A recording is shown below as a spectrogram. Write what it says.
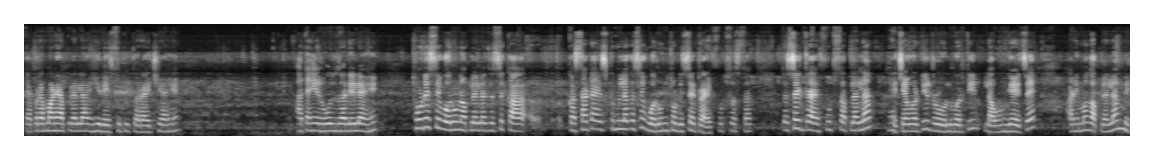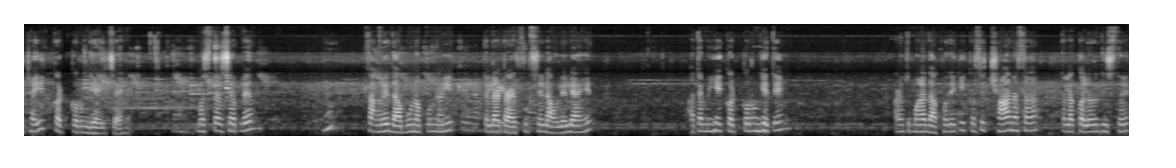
त्याप्रमाणे आपल्याला ही रेसिपी करायची आहे. आता हे रोल झालेले आहे. थोडेसे वरून आपल्याला जसं का कसाटा आईस्क्रीमला कसे वरून थोडेसे ड्रायफ्रूट्स असतात तसे ड्रायफ्रूट्स आपल्याला ह्याच्यावरती रोलवरती लावून घ्यायचे आणि मग आपल्याला मिठाई कट करून घ्यायची आहे. मस्त असे आपले हं, चांगले दाबून आपण मी त्याला ड्रायफ्रूट्स लावलेले आहेत. आता मी हे कट करून घेते. आणि तुम्हाला दाखवते की कसे छान असा त्याला कलर दिसतो आहे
